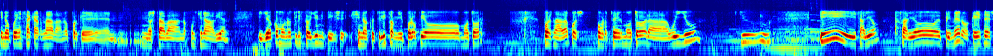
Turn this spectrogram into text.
y no podían sacar nada, ¿no? Porque no estaba, no funcionaba bien. Y yo como no utilizo Unity, sino que utilizo mi propio motor, pues nada, pues porté el motor a Wii U y salió, salió el primero. Que dices,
